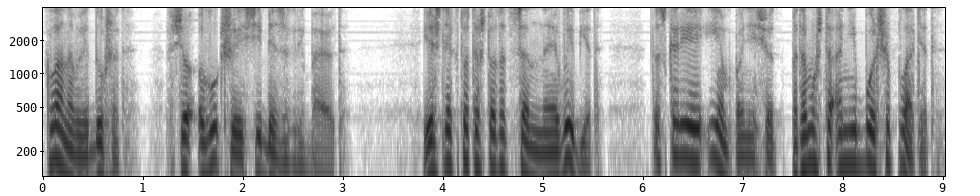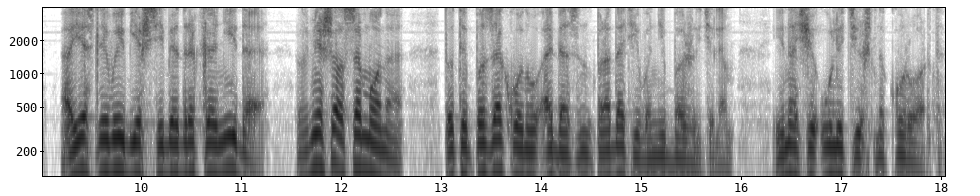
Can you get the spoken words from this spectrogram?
Клановые душат, все лучшее себе загребают. Если кто-то что-то ценное выбьет, то скорее им понесет, потому что они больше платят. А если выбьешь себе драконида, вмешался Мона, то ты по закону обязан продать его небожителям, иначе улетишь на курорт.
